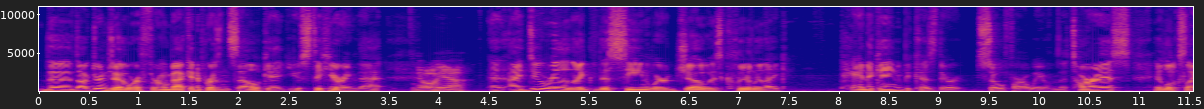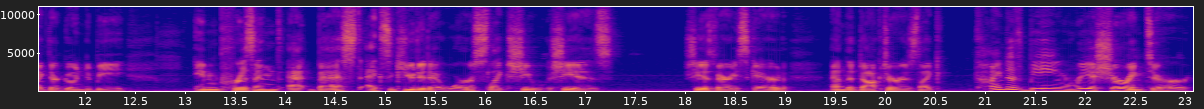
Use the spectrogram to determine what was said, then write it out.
The Doctor and Jo are thrown back in a prison cell. Get used to hearing that. oh yeah. And I do really like this scene where Jo is clearly like panicking because they're so far away from the TARDIS. It looks like they're going to be imprisoned at best, executed at worst. Like she she is she is very scared and the doctor is like kind of being reassuring to her,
